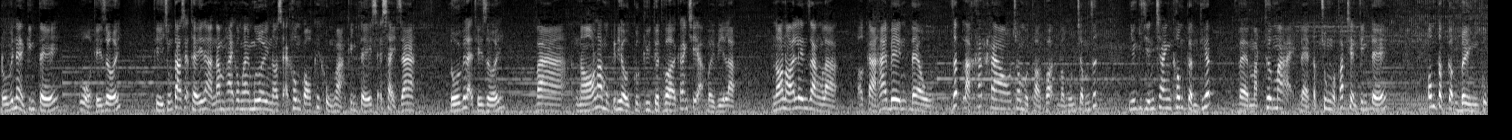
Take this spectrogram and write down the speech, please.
đối với nền kinh tế của thế giới thì chúng ta sẽ thấy là năm 2020 nó sẽ không có cái khủng hoảng kinh tế sẽ xảy ra đối với lại thế giới và nó là một cái điều cực kỳ tuyệt vời các anh chị ạ bởi vì là nó nói lên rằng là ở cả hai bên đều rất là khát khao cho một thỏa thuận và muốn chấm dứt những cái chiến tranh không cần thiết về mặt thương mại để tập trung vào phát triển kinh tế. Ông Tập Cận Bình cũng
